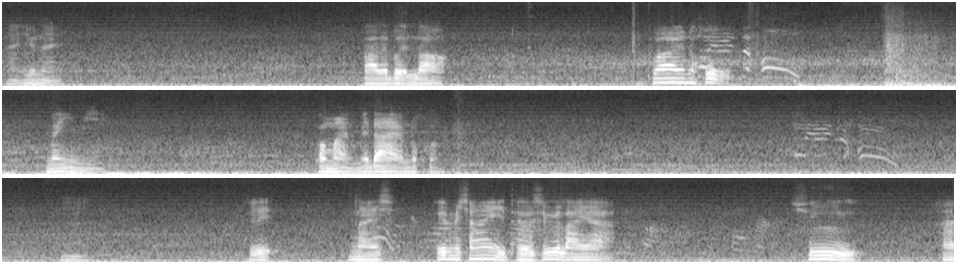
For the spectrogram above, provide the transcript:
ไหนอยู่ไหนปลาระเบิดล่อไฟนะโหไม่มี ประมาณไม่ได้ครับทุกคนเฮ้ยนายเฮ้ย ไม่ใช่ เธอชื่ออะไรอะ ชื่ออา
